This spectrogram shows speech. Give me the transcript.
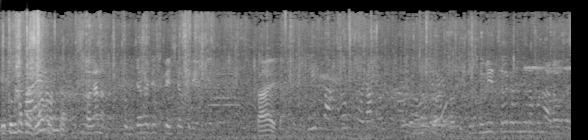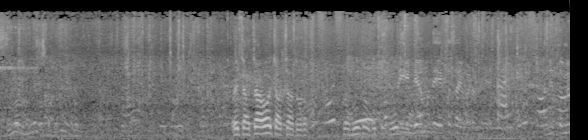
हे तुमच्यासाठी आहे फक्त. काय काय ए चाचा हो चाचा थोडं इंडियामध्ये एकच आहे मॅडम आणि तुम्ही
